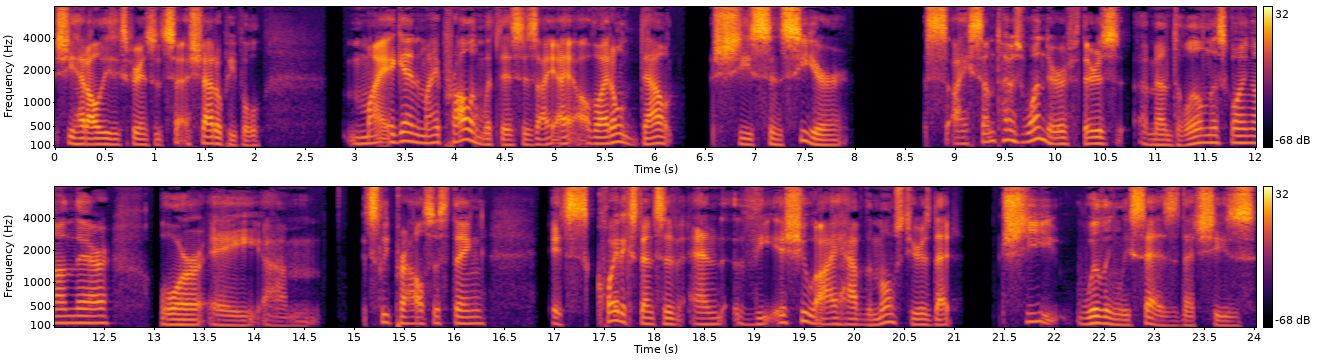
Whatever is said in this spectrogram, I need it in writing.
she had all these experiences with shadow people. My again, my problem with this is I, I although I don't doubt she's sincere, I sometimes wonder if there's a mental illness going on there or a um, sleep paralysis thing. It's quite extensive. And the issue I have the most here is that she willingly says that she's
